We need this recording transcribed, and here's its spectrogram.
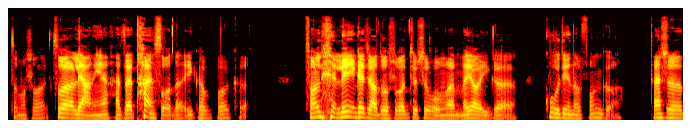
怎么说做了两年还在探索的一个播客。从另另一个角度说，就是我们没有一个固定的风格，但是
